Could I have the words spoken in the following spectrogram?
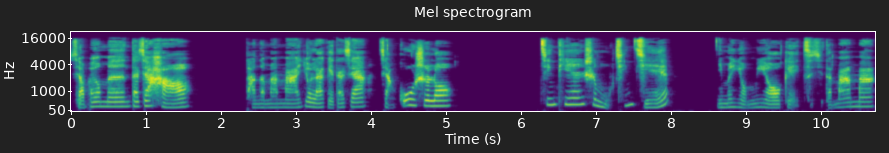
小朋友们，大家好！糖糖妈妈又来给大家讲故事喽。今天是母亲节，你们有没有给自己的妈妈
